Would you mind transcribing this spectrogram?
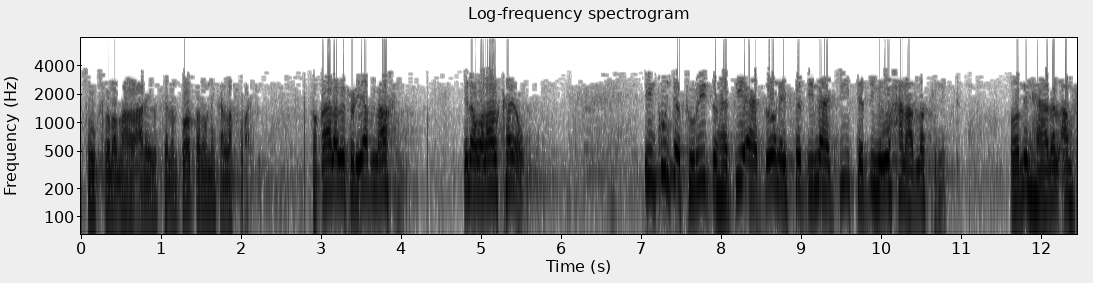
Rasuulku sala allahu calayhi wasalam doodan uu ninkan la furay. Faqaala wuxu uhi ya bna akhi ina walaalkayow in kunta turiidu haddii aada doonayso bimaa ji'ta bihi waxan aada la timid oo min haada alamr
